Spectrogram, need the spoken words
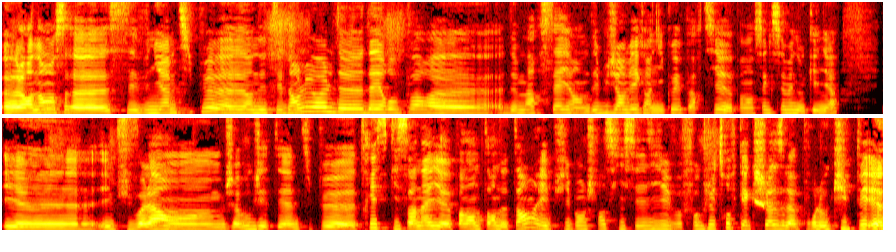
alors non, c'est venu un petit peu. on était dans le hall d'aéroport de, Marseille en début janvier quand Nico est parti pendant cinq semaines au Kenya. Et, euh, puis voilà, j'avoue que j'étais un petit peu euh, triste qu'il s'en aille pendant tant de temps. Et puis bon, je pense qu'il s'est dit, il faut que je lui trouve quelque chose là pour l'occuper euh,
